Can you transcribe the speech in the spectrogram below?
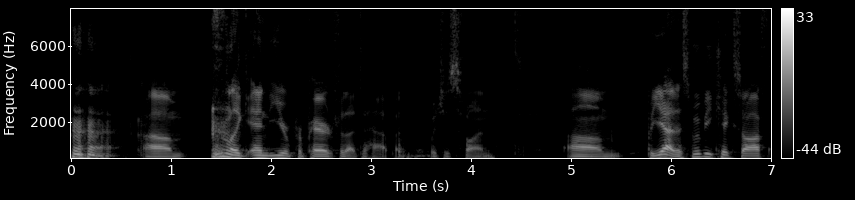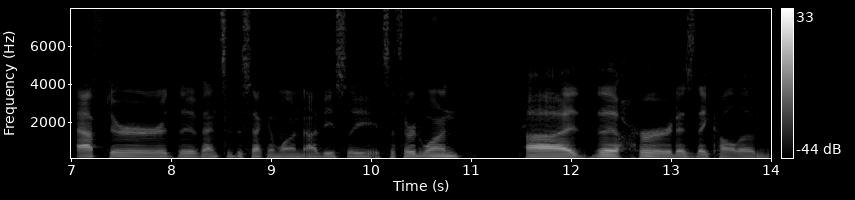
yeah. um like and you're prepared for that to happen which is fun um but yeah this movie kicks off after the events of the second one obviously it's the third one uh the herd as they call them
